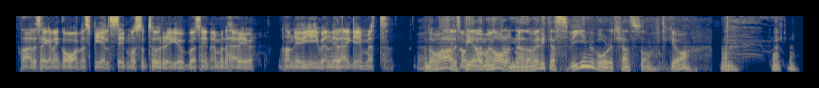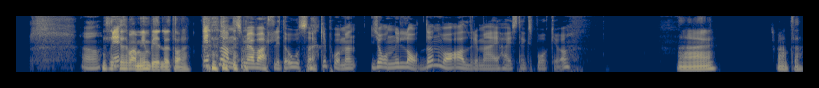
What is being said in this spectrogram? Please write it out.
han hade säkert en galen spelstil mot en turrig gubbe och tänkte, men det här är ju, han är ju given i det här gamet. Men de har aldrig spelat med norrmän, de är riktiga svin vid bordet känns det som, tycker jag. Men. Ja. Det är bara min bild av det. Ett namn som jag varit lite osäker på, men Johnny Lodden var aldrig med i High Stakes Poker, va? Nej, tror jag inte.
